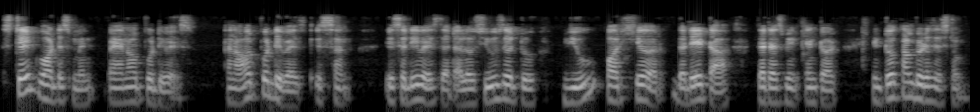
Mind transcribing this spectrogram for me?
State what is meant by an output device. An output device is, an, is a device that allows user to view or hear the data that has been entered into a computer system.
